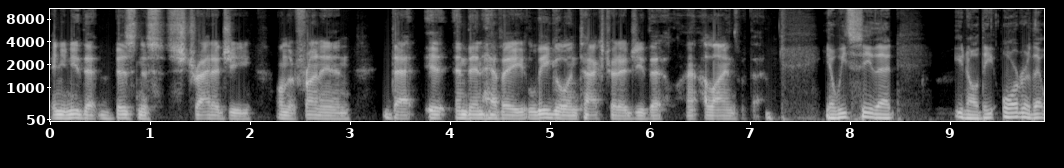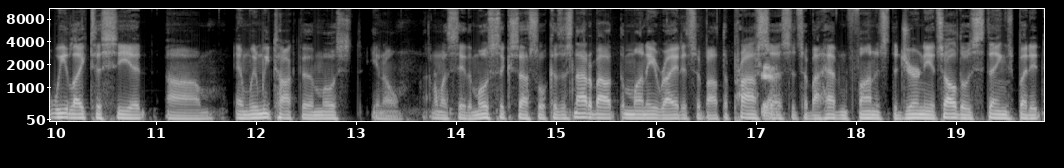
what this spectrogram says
And you need that business strategy on the front end that it, and then have a legal and tax strategy that aligns with that. Yeah, we see that, you know, the order that we like to see it. Um, and when we talk to the most, you know, I don't want to say the most successful because it's not about the money, right? It's about the process. Sure. It's about having fun. It's the journey. It's all those things. But it,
